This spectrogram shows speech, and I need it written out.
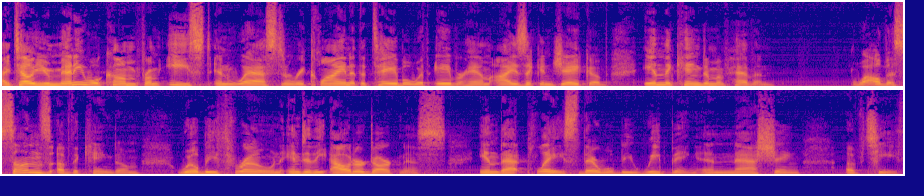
I tell you, many will come from east and west and recline at the table with Abraham, Isaac, and Jacob in the kingdom of heaven, while the sons of the kingdom will be thrown into the outer darkness. In that place there will be weeping and gnashing of teeth.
